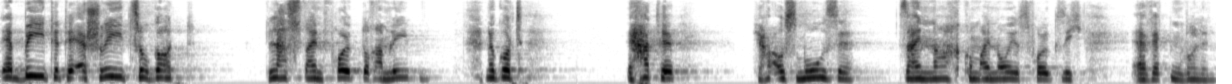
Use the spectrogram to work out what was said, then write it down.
er betete, er schrie zu Gott, lass dein Volk doch am Leben. Ne Gott, er hatte ja aus Mose, sein Nachkommen, ein neues Volk sich erwecken wollen.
